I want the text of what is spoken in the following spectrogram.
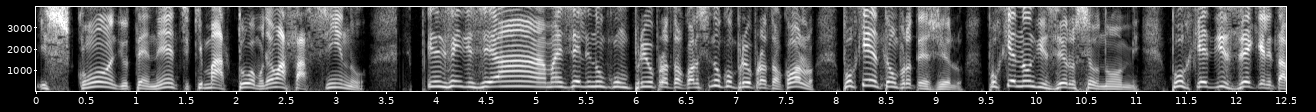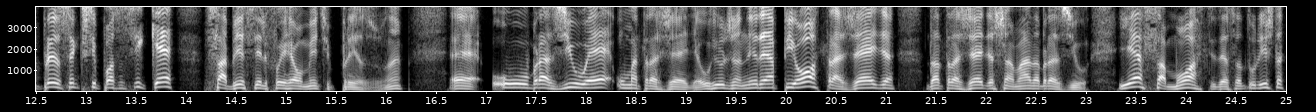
esconde o tenente que matou a mulher, um assassino? Ele vem dizer, ah, mas ele não cumpriu o protocolo. Se não cumpriu o protocolo, por que então protegê-lo? Por que não dizer o seu nome? Por que dizer que ele está preso sem que se possa sequer saber se ele foi realmente preso? Né? É, o Brasil é uma tragédia. O Rio de Janeiro é a pior tragédia da tragédia chamada Brasil. E essa morte dessa turista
